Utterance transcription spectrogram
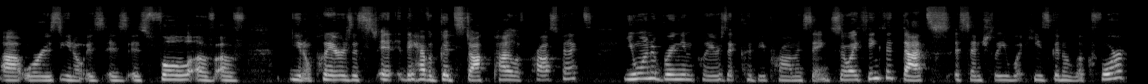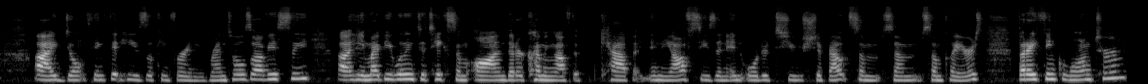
uh, or is you know is is is full of of you know players it's, it, they have a good stockpile of prospects you want to bring in players that could be promising. So I think that that's essentially what he's going to look for. I don't think that he's looking for any rentals, obviously. Uh, he might be willing to take some on that are coming off the cap in the offseason in order to ship out some some some players. But I think long term,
